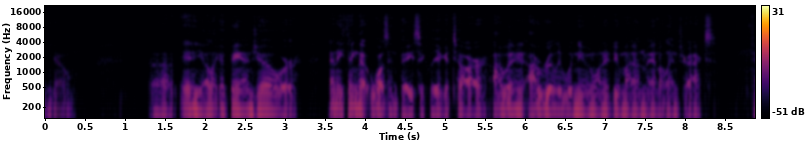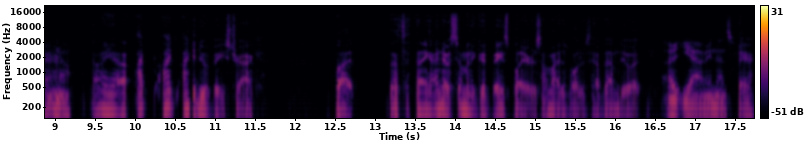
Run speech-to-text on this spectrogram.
you know, uh, and, you know, like a banjo or anything that wasn't basically a guitar. I wouldn't. I really wouldn't even want to do my own mandolin tracks. Fair enough. I, uh, I, I, I could do a bass track, but that's the thing. I know so many good bass players. I might as well just have them do it. Uh, yeah, I mean that's fair.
